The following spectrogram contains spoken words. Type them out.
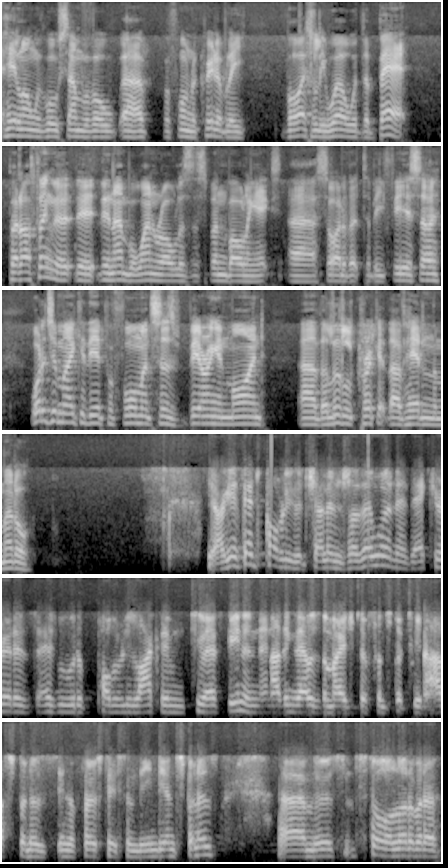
he along with Will Somerville, uh, performed incredibly vitally well with the bat. But I think that their number one role is the spin bowling ex, uh, side of it, to be fair. So What did you make of their performances, bearing in mind uh, the little cricket they've had in the middle? Yeah, I guess that's probably the challenge. So they weren't as accurate as, as we would have probably liked them to have been, and, and I think that was the major difference between our spinners in the first test and the Indian spinners. Um, still a little bit of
